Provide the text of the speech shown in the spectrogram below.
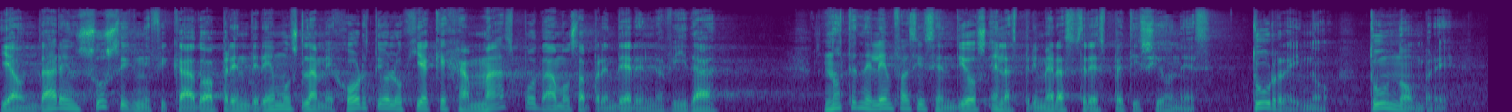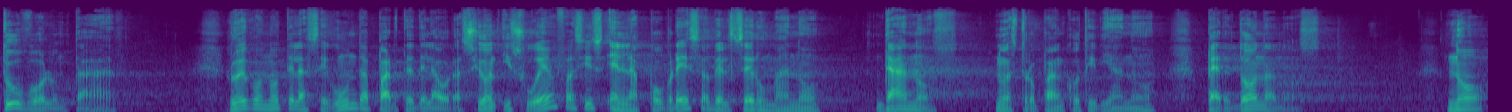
y ahondar en su significado aprenderemos la mejor teología que jamás podamos aprender en la vida. Noten el énfasis en Dios en las primeras tres peticiones. Tu reino, tu nombre, tu voluntad. Luego note la segunda parte de la oración y su énfasis en la pobreza del ser humano. Danos nuestro pan cotidiano. Perdónanos no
